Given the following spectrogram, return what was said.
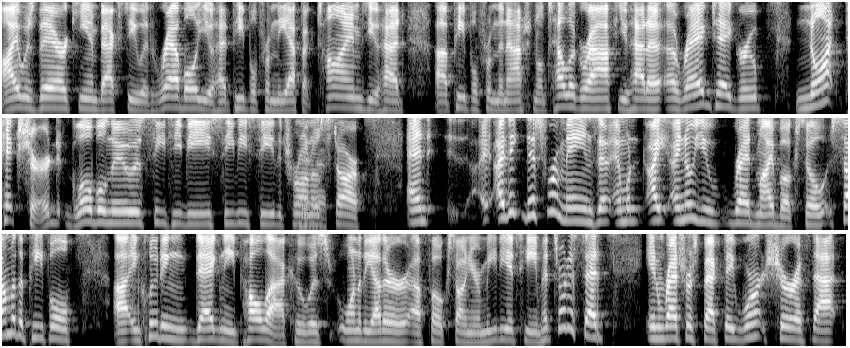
I was there, Keean Bexte with Rebel. You had people from the Epoch Times, you had uh, people from the National Telegraph, you had a, a, ragtag group not pictured Global News, CTV, CBC, the Toronto yeah. Star. And I, think this remains, and when I, I know you read my book, so some of the people, uh, including Dagny Pawlak, who was one of the other uh, folks on your media team, had sort of said, in retrospect, they weren't sure if that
